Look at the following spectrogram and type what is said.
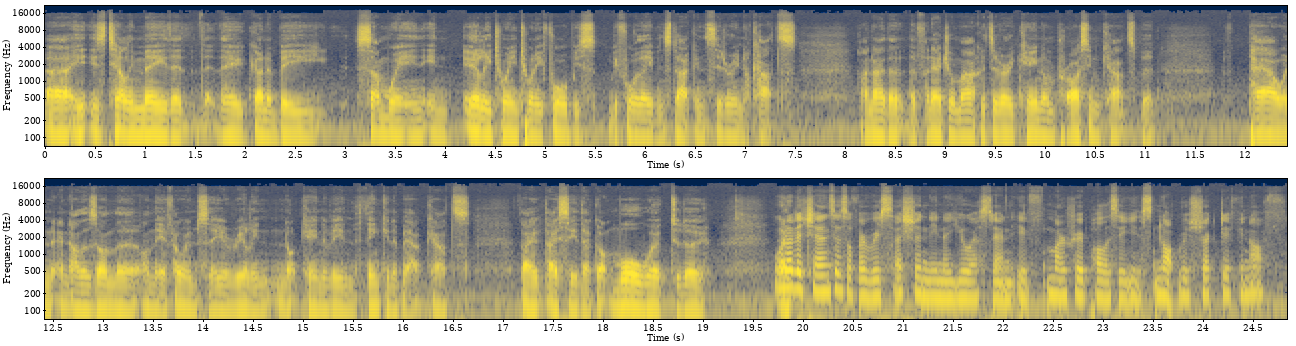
uh, is telling me that, that they're going to be somewhere in, in early 2024 bis- before they even start considering cuts. I know that the financial markets are very keen on pricing cuts, but Powell and, and others on the on the FOMC are really not keen of even thinking about cuts. They they see they've got more work to do. What and are the chances of a recession in the US then if monetary policy is not restrictive enough?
